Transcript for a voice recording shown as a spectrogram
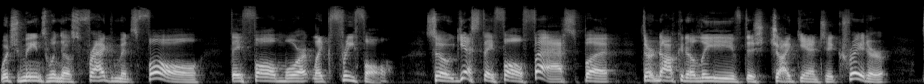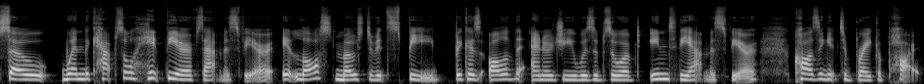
which means when those fragments fall, they fall more like free fall. So, yes, they fall fast, but they're not going to leave this gigantic crater. So, when the capsule hit the Earth's atmosphere, it lost most of its speed because all of the energy was absorbed into the atmosphere, causing it to break apart.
